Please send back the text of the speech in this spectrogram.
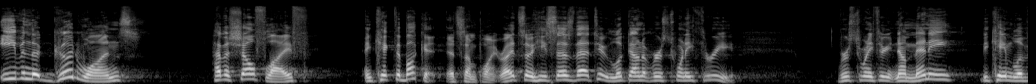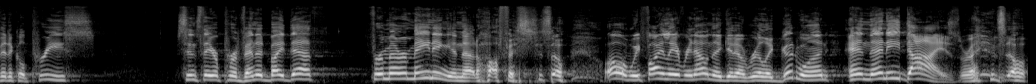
even the good ones have a shelf life and kick the bucket at some point, right? So he says that too. Look down at verse 23. Verse 23 Now many became Levitical priests since they are prevented by death from remaining in that office. So, oh, we finally every now and then get a really good one, and then he dies, right? So,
